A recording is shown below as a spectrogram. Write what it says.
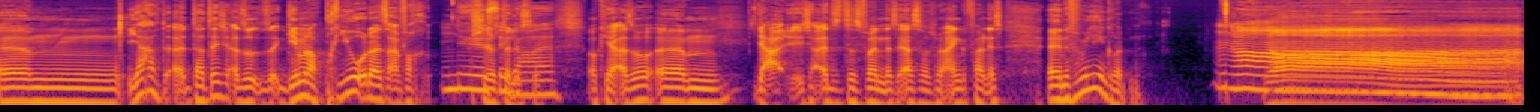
Ähm, ja, t- tatsächlich, also gehen wir nach Prio oder ist einfach Nö, steht ist auf der egal. Liste? Okay, also ähm, ja, ich, also das war das erste, was mir eingefallen ist. Äh, eine Familie gründen. Ah.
